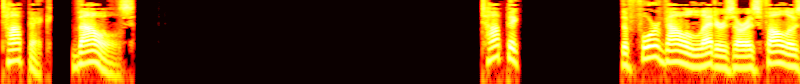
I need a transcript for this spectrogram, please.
Topic: Vowels. Topic: The four vowel letters are as follows.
